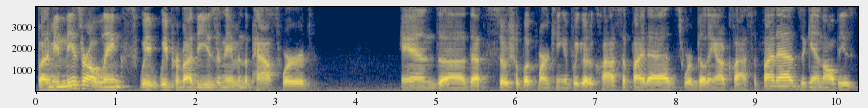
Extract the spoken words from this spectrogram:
But I mean, these are all links. We, we provide the username and the password. And uh, that's social bookmarking. If we go to classified ads, we're building out classified ads. Again, all these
